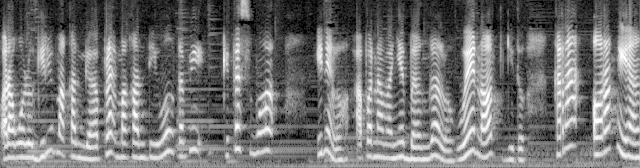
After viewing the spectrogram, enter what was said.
Orang Wonogiri makan gaplek makan tiwul tapi kita semua ini loh apa namanya bangga loh. Why not? Gitu. Karena orang yang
